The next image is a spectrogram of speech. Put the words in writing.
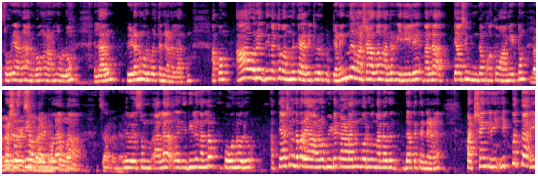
സ്റ്റോറിയാണ് അനുഭവങ്ങളാണെന്നുള്ളൂ. എല്ലാവരും പീഡനം ഒരുപോലെ തന്നെയാണ് എല്ലാവർക്കും. അപ്പം ആ ഒരു ഇതിൽ നിന്നൊക്കെ വന്ന് കയറിയിട്ടുള്ള ഒരു കുട്ടിയാണ്. ഇന്ന് മാഷാ നല്ല രീതിയിൽ നല്ല അത്യാവശ്യം ഇൻകം ഒക്കെ വാങ്ങിയിട്ടും പ്രശസ്തി പ്രശസ്തിയും ഒക്കെ ആയിട്ടുള്ള വ്യൂവേഴ്സും നല്ല രീതിയിൽ നല്ല പോകുന്ന ഒരു അത്യാവശ്യം എന്താ പറയുക അവളെ വീഡിയോ കാണാനും ഒരു നല്ലൊരു ഇതൊക്കെ തന്നെയാണ്. പക്ഷേങ്കിൽ ഇപ്പോഴത്തെ ഈ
